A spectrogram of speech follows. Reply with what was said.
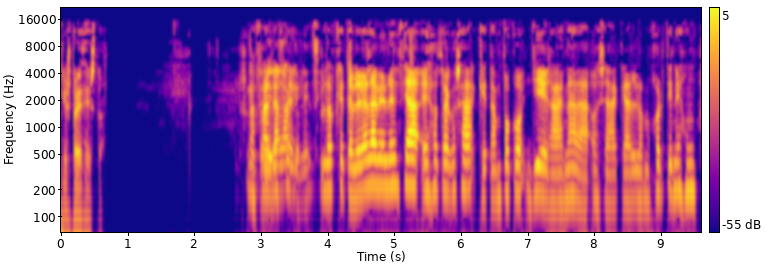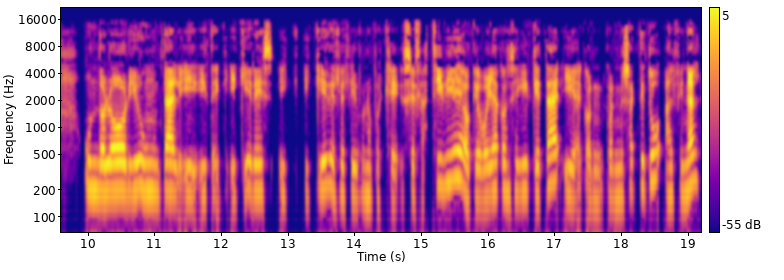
¿Qué os parece esto? Los que toleran la violencia. Los que toleran la violencia es otra cosa que tampoco llega a nada. O sea, que a lo mejor tienes un, un dolor y un tal y, y, te, y quieres y, y quieres decir, bueno, pues que se fastidie o que voy a conseguir que tal y eh, con, con esa actitud al final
